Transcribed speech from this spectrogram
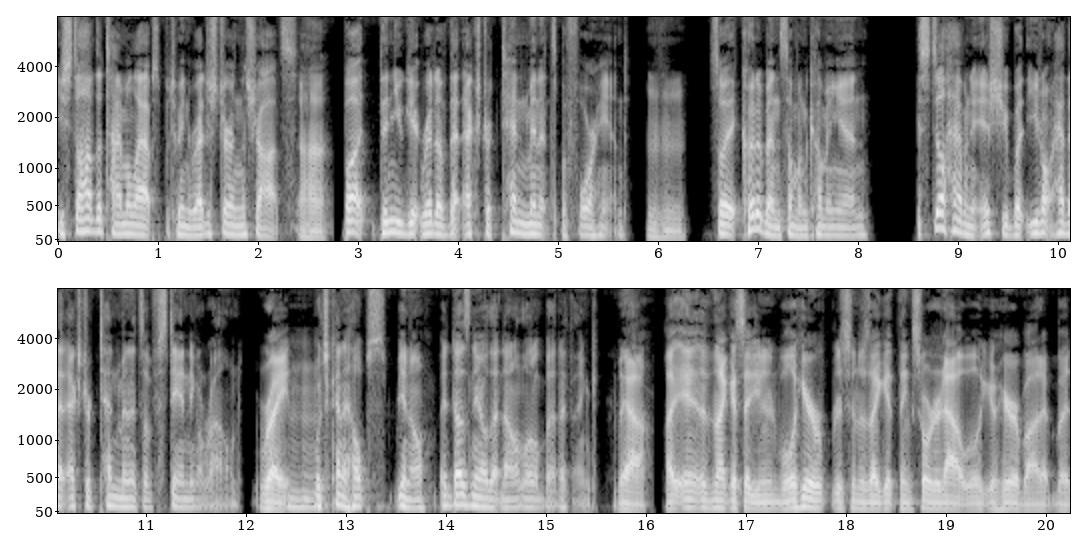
you still have the time elapsed between register and the shots, uh-huh. but then you get rid of that extra 10 minutes beforehand. Mm-hmm. So it could have been someone coming in, still having an issue, but you don't have that extra 10 minutes of standing around, Right. Mhm. which kind of helps, you know, it does narrow that down a little bit, I think. Yeah, I, and like I said, you know, we'll hear as soon as I get things sorted out. We'll you'll hear about it. But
